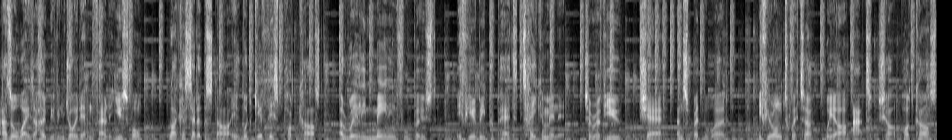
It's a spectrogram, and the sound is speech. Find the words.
As always, I hope you've enjoyed it and found it useful. Like I said at the start, it would give this podcast a really meaningful boost if you'd be prepared to take a minute to review, share, and spread the word. If you're on Twitter, we are at Sharp Podcast.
